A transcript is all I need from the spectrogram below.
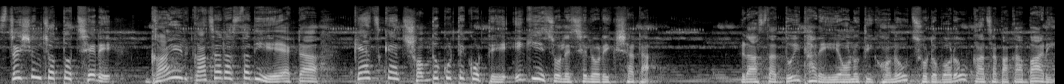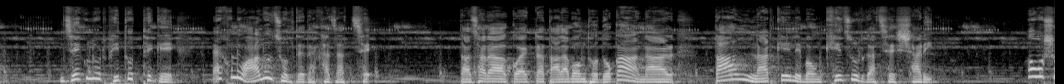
স্টেশন চত্বর ছেড়ে গায়ের কাঁচা রাস্তা দিয়ে একটা ক্যাঁচ ক্যাঁচ শব্দ করতে করতে এগিয়ে চলেছিল রিক্সাটা রাস্তার দুই ধারে অনতি ঘন, ছোট বড়, কাঁচা পাকা বাড়ি, যেগুলোর ভিতর থেকে এখনও আলো জ্বলতে দেখা যাচ্ছে। তাছাড়া কয়েকটা তালাবন্ধ দোকান আর তাল নারকেল এবং খেজুর গাছের সারি। অবশ্য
